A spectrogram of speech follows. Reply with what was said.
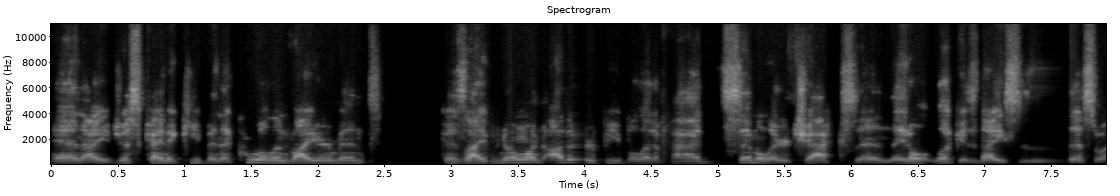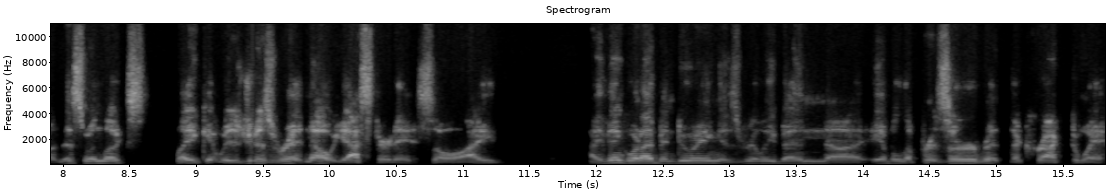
And I just kind of keep in a cool environment because I've known other people that have had similar checks and they don't look as nice as this one. This one looks like it was just written out yesterday. So I, I think what I've been doing has really been uh, able to preserve it the correct way.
